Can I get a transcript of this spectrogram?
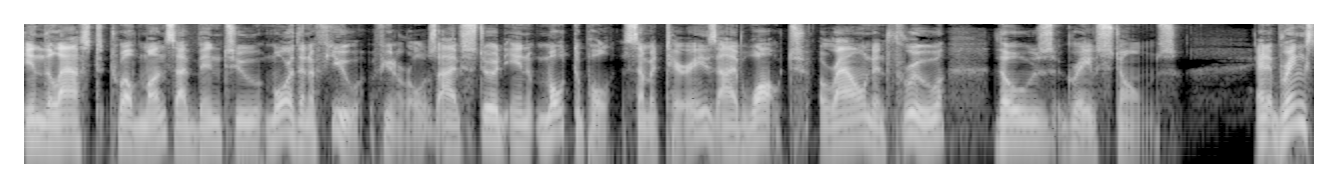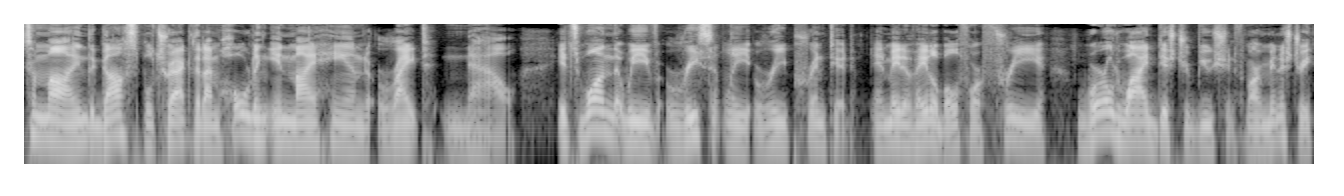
In the last 12 months, I've been to more than a few funerals. I've stood in multiple cemeteries. I've walked around and through those gravestones. And it brings to mind the gospel tract that I'm holding in my hand right now. It's one that we've recently reprinted and made available for free worldwide distribution from our ministry,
